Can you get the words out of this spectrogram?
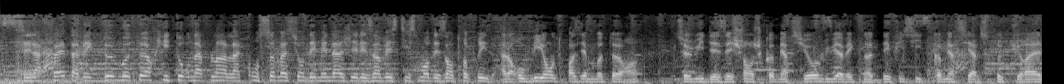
C'est la fête avec deux moteurs qui tournent à plein, la consommation des ménages et les investissements des entreprises. Alors oublions le troisième moteur, hein, celui des échanges commerciaux. Lui, avec notre déficit commercial structurel,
